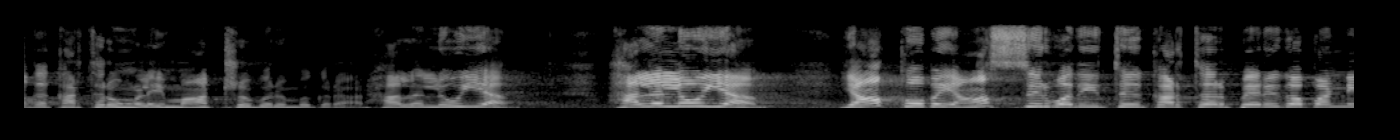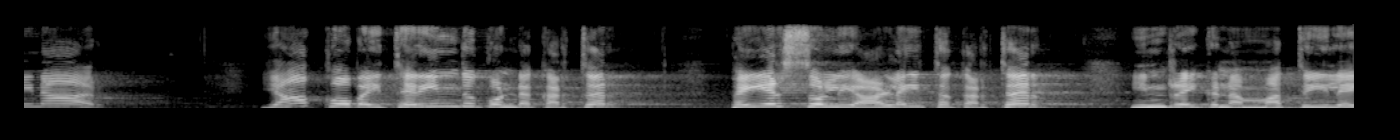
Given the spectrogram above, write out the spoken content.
யாக்கோபாக கர்த்தர் உங்களை மாற்ற விரும்புகிறார். ஹலலூயா ஹலலூயா யாக்கோபை ஆசிர்வதித்து கர்த்தர் பெருக பண்ணினார். யாக்கோபை தெரிந்து கொண்ட கர்த்தர் பெயர் சொல்லி அழைத்த கர்த்தர் இன்றைக்கு நம் மத்தியிலே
